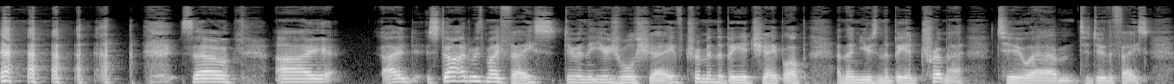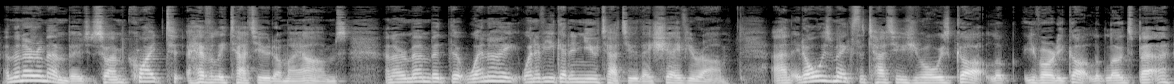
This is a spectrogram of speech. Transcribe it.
so I I started with my face, doing the usual shave, trimming the beard shape up, and then using the beard trimmer to um, to do the face. And then I remembered, so I'm quite heavily tattooed on my arms, and I remembered that when I, whenever you get a new tattoo, they shave your arm, and it always makes the tattoos you've always got look, you've already got look loads better.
